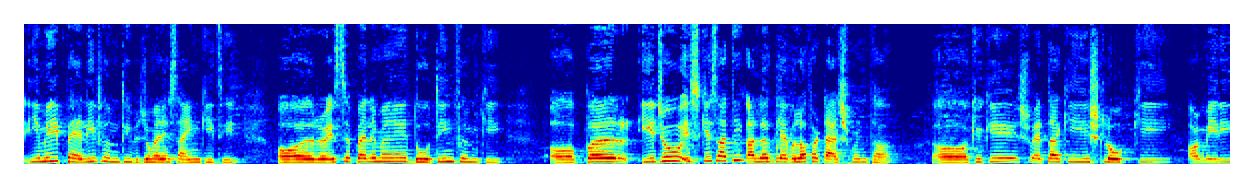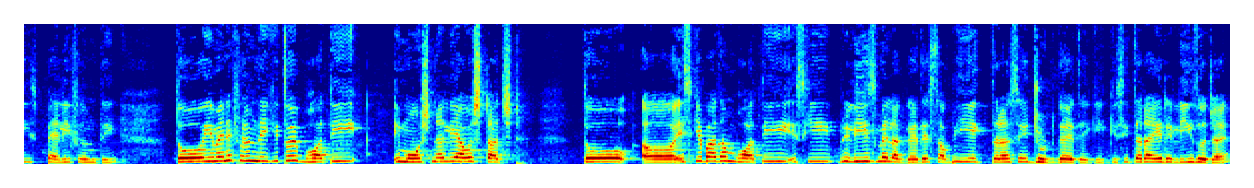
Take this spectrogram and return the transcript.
ये मेरी पहली फ़िल्म थी जो मैंने साइन की थी। और इससे पहले मैंने दो तीन फ़िल्म की। पर ये जो इसके साथ ही एक अलग लेवल ऑफ़ अटैचमेंट था क्योंकि श्वेता की, श्लोक की और मेरी पहली फ़िल्म थी तो ये मैंने फ़िल्म देखी तो ये बहुत ही इमोशनली आई वॉज़ टच्ड तो इसके बाद हम बहुत ही, इसकी रिलीज़ में लग गए थे, सभी एक तरह से जुट गए थे कि किसी तरह ये रिलीज़ हो जाए।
